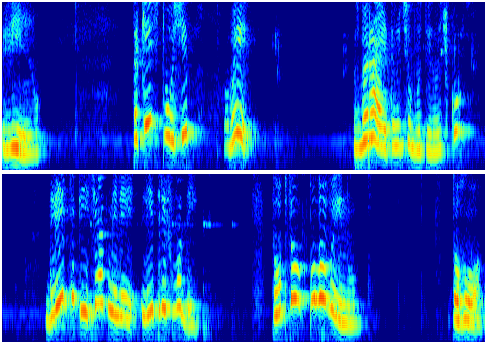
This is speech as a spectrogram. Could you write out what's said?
вільно. В такий спосіб ви збираєте у цю бутилочку 250 мл води, тобто половину того,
